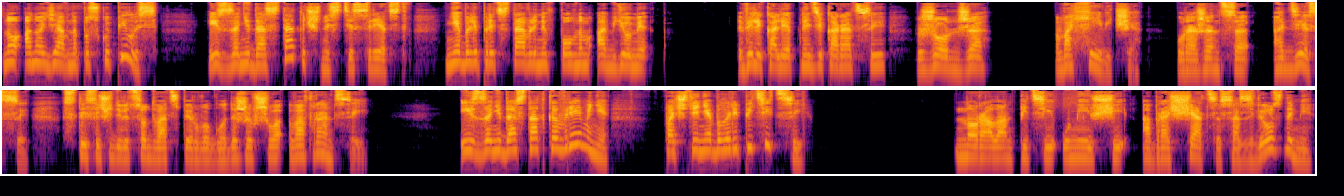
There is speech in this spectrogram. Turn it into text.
но оно явно поскупилось, из-за недостаточности средств не были представлены в полном объеме великолепные декорации Жорджа Вахевича, уроженца Одессы, с 1921 года жившего во Франции. Из-за недостатка времени почти не было репетиций. Но Ролан Пяти, умеющий обращаться со звездами,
